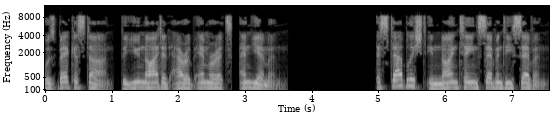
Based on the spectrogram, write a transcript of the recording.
Uzbekistan, the United Arab Emirates, and Yemen. Established in 1977,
